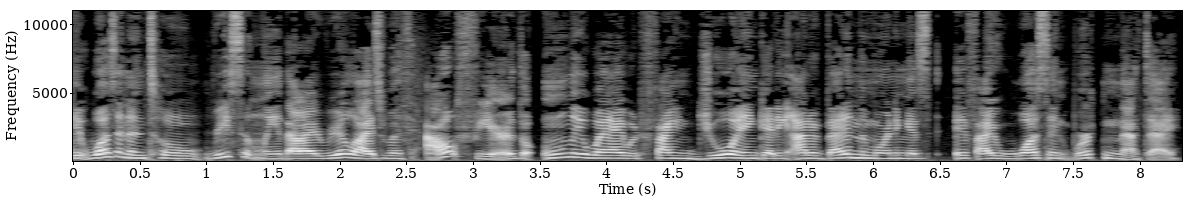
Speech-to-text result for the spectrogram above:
It wasn't until recently that I realized without fear, the only way I would find joy in getting out of bed in the morning is if I wasn't working that day.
